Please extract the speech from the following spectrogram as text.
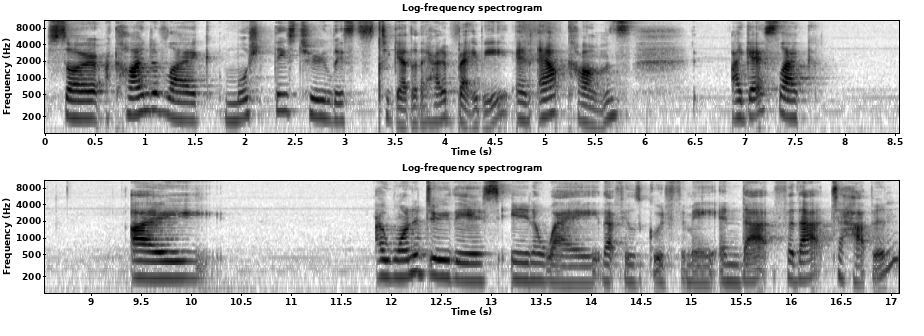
So I kind of like mushed these two lists together. They had a baby and out comes I guess like I I want to do this in a way that feels good for me and that for that to happen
